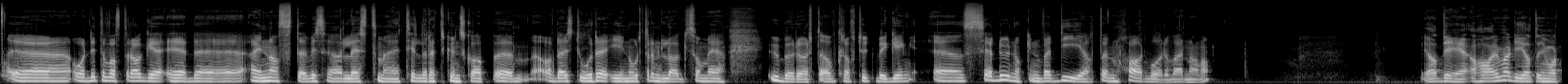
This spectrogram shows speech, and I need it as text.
Uh, og dette vassdraget er det eneste, hvis jeg har lest meg til rett kunnskap, uh, av de store i Nord-Trøndelag som er uberørt av kraftutbygging. Ser du noen verdi at den har vært verna nå? Ja, Det har en verdi at den ble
